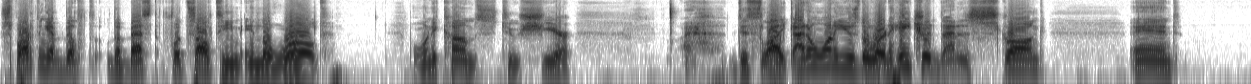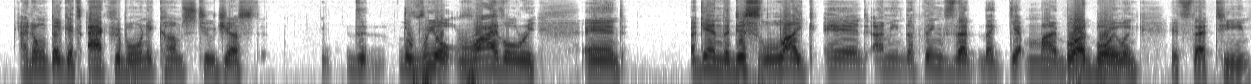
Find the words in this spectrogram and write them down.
Sporting have built the best futsal team in the world. But when it comes to sheer uh, dislike, I don't want to use the word hatred, that is strong. And I don't think it's accurate, but when it comes to just the the real rivalry and again the dislike and I mean the things that that get my blood boiling, it's that team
